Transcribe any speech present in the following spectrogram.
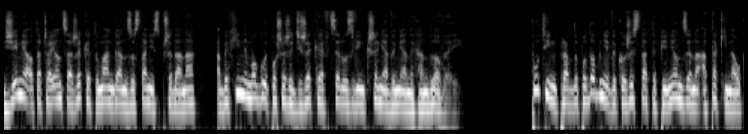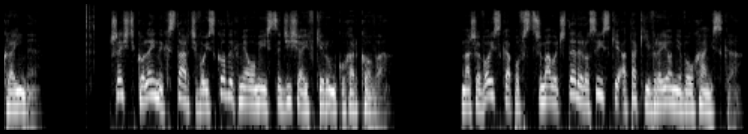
Ziemia otaczająca rzekę Tumangan zostanie sprzedana, aby Chiny mogły poszerzyć rzekę w celu zwiększenia wymiany handlowej. Putin prawdopodobnie wykorzysta te pieniądze na ataki na Ukrainę. Sześć kolejnych starć wojskowych miało miejsce dzisiaj w kierunku Charkowa. Nasze wojska powstrzymały cztery rosyjskie ataki w rejonie Wołchańska.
